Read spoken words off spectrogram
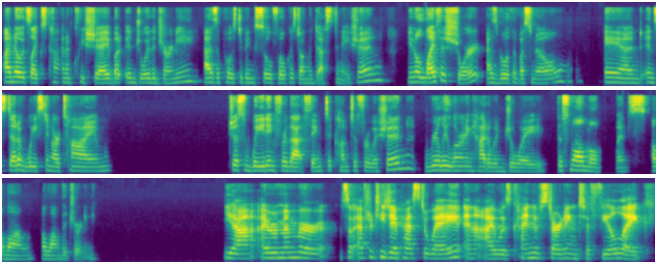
I know it's like kind of cliche, but enjoy the journey as opposed to being so focused on the destination. You know, life is short, as both of us know. And instead of wasting our time just waiting for that thing to come to fruition, really learning how to enjoy the small moments along along the journey. Yeah, I remember. So after TJ passed away, and I was kind of starting to feel like,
